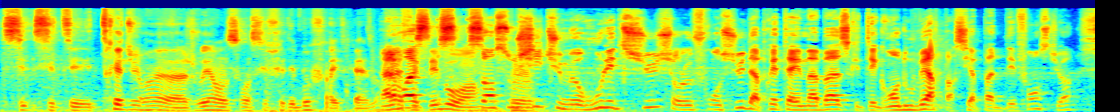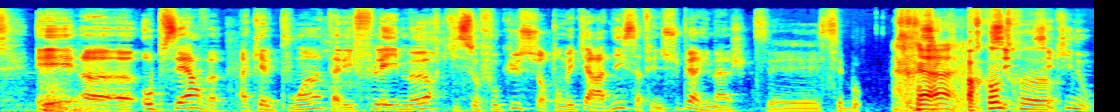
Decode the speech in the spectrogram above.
c'est- c'était très dur hein, à jouer, on, s'est fait des beaux fights quand même. Ah, Ah, moi, c'était s- beau, hein. sans sushi, Mm. tu me roulais dessus sur le front sud. Après, t'avais ma base qui était grande ouverte parce qu'il n'y a pas de défense, tu vois. Et euh, observe à quel point t'as les flamers qui se focus sur ton mécaratnik, ça fait une super image. C'est beau. Par contre, C'est- euh, c'est Kino.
